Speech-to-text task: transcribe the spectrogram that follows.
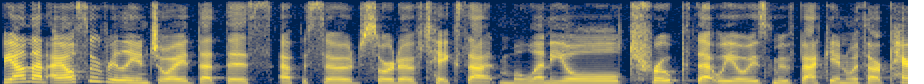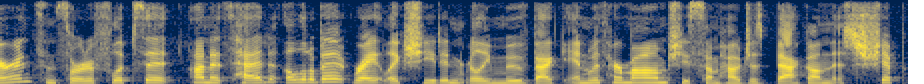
beyond that, I also really enjoyed that this episode sort of takes that millennial trope that we always move back in with our parents and sort of flips it on its head a little bit, right? Like she didn't really move back in with her mom. She's somehow just back on this ship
